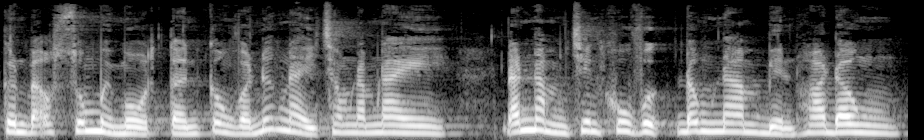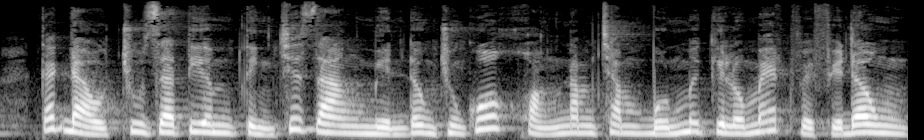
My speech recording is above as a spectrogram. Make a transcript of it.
cơn bão số 11 tấn công vào nước này trong năm nay, đã nằm trên khu vực đông nam biển Hoa Đông, cách đảo Chu Gia Tiêm, tỉnh Chiết Giang, miền đông Trung Quốc khoảng 540 km về phía đông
